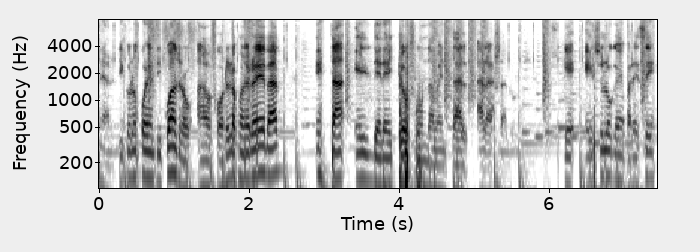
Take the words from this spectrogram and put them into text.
el artículo 44 a favor de los menores de edad está el derecho fundamental a la salud. Que eso es lo que me parece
